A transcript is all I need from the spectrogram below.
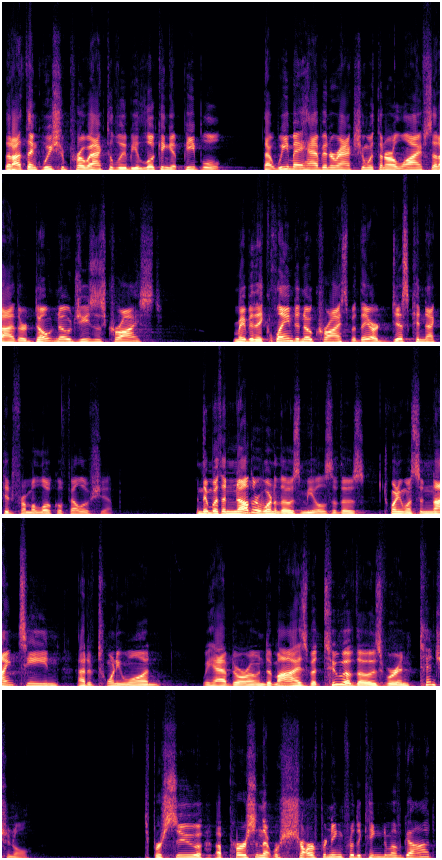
that I think we should proactively be looking at people that we may have interaction with in our lives that either don't know Jesus Christ, or maybe they claim to know Christ, but they are disconnected from a local fellowship. And then with another one of those meals, of those 21, so 19 out of 21 we have to our own demise, but two of those were intentional to pursue a person that we're sharpening for the kingdom of God.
